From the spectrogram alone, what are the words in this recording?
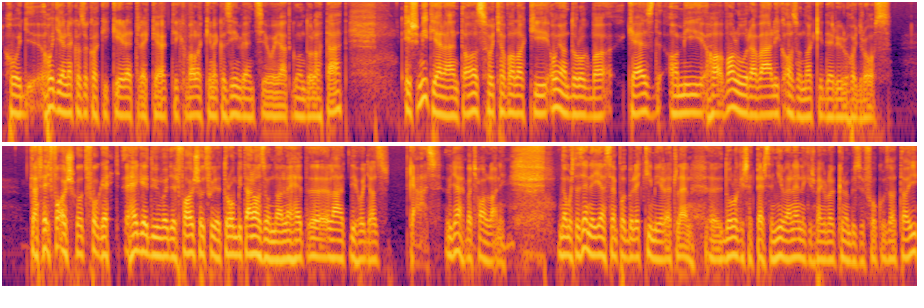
hogy hogy élnek azok, akik életre keltik valakinek az invencióját, gondolatát, és mit jelent az, hogyha valaki olyan dologba kezd, ami ha valóra válik, azonnal kiderül, hogy rossz. Tehát egy falsot fog egy hegedűn, vagy egy falsot fog egy trombitán, azonnal lehet látni, hogy az gáz, ugye? Vagy hallani. Na most a zene ilyen szempontból egy kiméletlen dolog, és hát persze nyilván ennek is megvannak különböző fokozatai,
